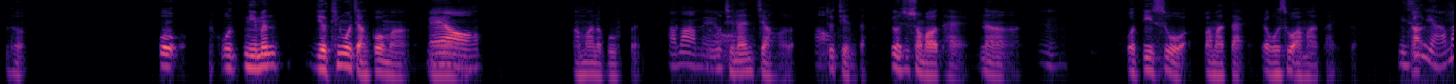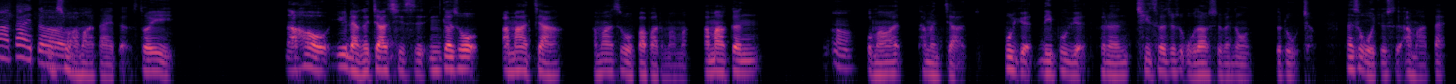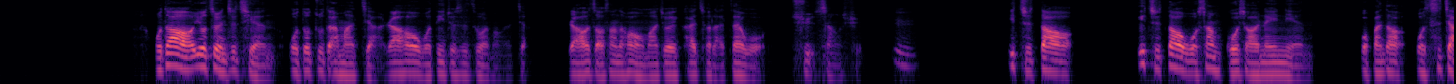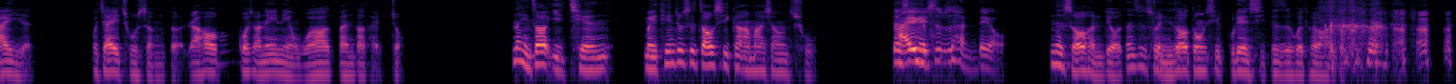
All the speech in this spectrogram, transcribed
了。我我你们有听我讲过吗？没有，阿妈的部分，阿妈没有。我简单讲好了，好就简单，因为我是双胞胎，那嗯，我弟是我妈妈带，呃我是我阿妈带的，你是你阿妈带的，我是我阿妈带的，所以，然后因为两个家其实应该说阿妈家，阿妈是我爸爸的妈妈，阿妈跟嗯我妈妈他们家不远，离不远，可能骑车就是五到十分钟的路程。但是我就是阿妈带。我到幼稚园之前，我都住在阿妈家，然后我弟就是住在妈妈家。然后早上的话，我妈就会开车来载我去上学，嗯一直到一直到我上国小的那一年，我搬到我是嘉义人，我嘉义出生的。然后国小那一年，我要搬到台中。那你知道以前每天就是朝夕跟阿妈相处，台语是不是很溜？那时候很溜，但是所以你知道东西不练习，真是会退化。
